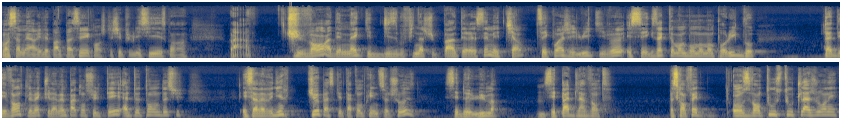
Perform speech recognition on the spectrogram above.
Moi, ça m'est arrivé par le passé quand j'étais chez Publicis, quand bah, tu vends à des mecs qui te disent au final je suis pas intéressé, mais tiens, c'est quoi, j'ai lui qui veut et c'est exactement le bon moment pour lui, go. T'as des ventes, le mec tu l'as même pas consulté, elle te tombe dessus. Et ça va venir que parce que t'as compris une seule chose, c'est de l'humain. Mm. C'est pas de la vente. Parce qu'en fait, on se vend tous toute la journée.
